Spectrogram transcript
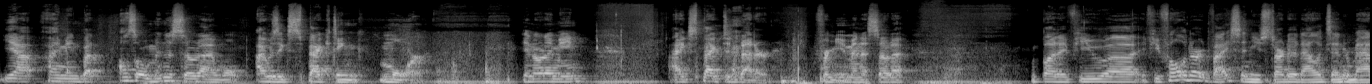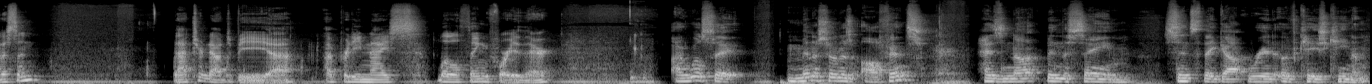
Yeah, I mean, but also Minnesota, I won't. I was expecting more. You know what I mean? I expected better from you, Minnesota. But if you uh, if you followed our advice and you started Alexander Mattison, that turned out to be uh, a pretty nice little thing for you there. I will say, Minnesota's offense has not been the same since they got rid of Case Keenum.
